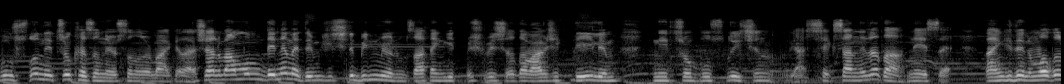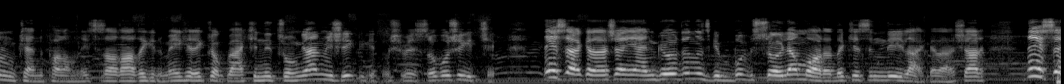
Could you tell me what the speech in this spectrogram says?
boostlu nitro kazanıyor sanırım arkadaşlar. Ben bunu denemedim. Hiç de bilmiyorum. Zaten 75 lira da verecek değilim. Nitro boostlu için. Ya 80 lira da neyse. Ben giderim alırım kendi paramla. Hiç zarara girmeye gerek yok. Belki nitrom gelmeyecek. 75 lira boşa gidecek. Neyse arkadaşlar yani gördüğünüz gibi bu bir söylem bu arada kesin değil arkadaşlar. Neyse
